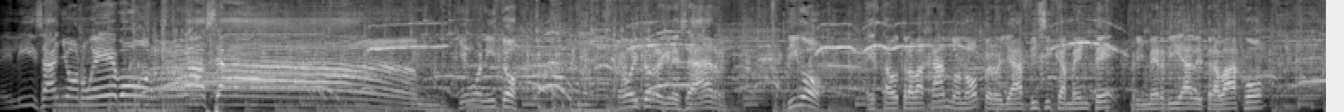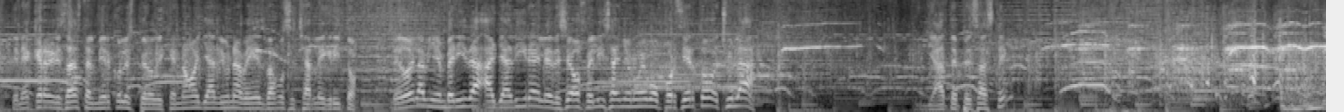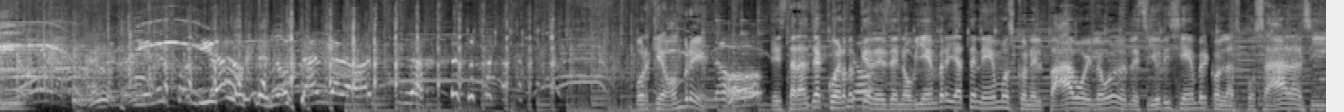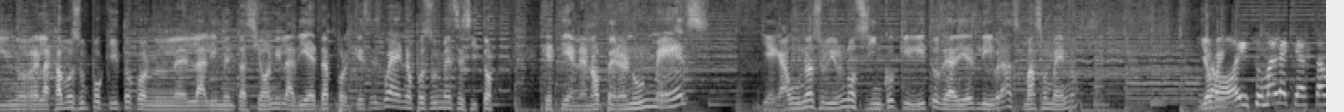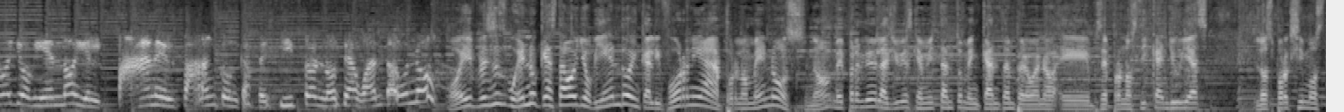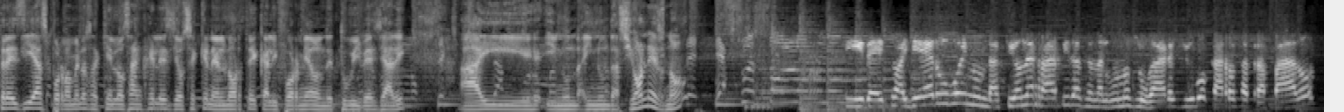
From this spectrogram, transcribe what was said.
¡Feliz Año Nuevo, raza! ¡Qué bonito! ¡Qué bonito regresar! Digo, he estado trabajando, ¿no? Pero ya físicamente, primer día de trabajo. Tenía que regresar hasta el miércoles, pero dije, no, ya de una vez, vamos a echarle grito. Le doy la bienvenida a Yadira y le deseo feliz año nuevo. Por cierto, chula, ¿ya te pesaste? No salga la báscula. Porque, hombre, No. estarás de acuerdo No. que desde noviembre ya tenemos con el pavo y luego le siguió diciembre con las posadas y nos relajamos un poquito con la alimentación y la dieta porque es bueno, pues un mesecito que tiene, ¿no? Pero en un mes llega uno a subir unos 5 kilitos de a 10 libras, más o menos. Yo no, ven- y súmale que ha estado lloviendo y el pan, el pan con cafecito, no se aguanta uno. Oye, pues es bueno que ha estado lloviendo en California, por lo menos, ¿no? Me he perdido de las lluvias que a mí tanto me encantan, pero bueno, eh, se pronostican lluvias los próximos tres días, por lo menos aquí en Los Ángeles. Yo sé que en el norte de California, donde tú vives, Yadi, hay inunda- inundaciones, ¿no? Y de hecho ayer hubo inundaciones rápidas en algunos lugares y hubo carros atrapados.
